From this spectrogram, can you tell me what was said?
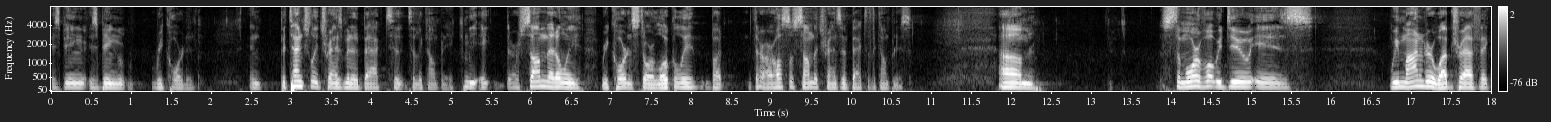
is being, is being recorded and potentially transmitted back to, to the company. It can be, it, there are some that only record and store locally, but there are also some that transmit back to the companies. Um, some more of what we do is we monitor web traffic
